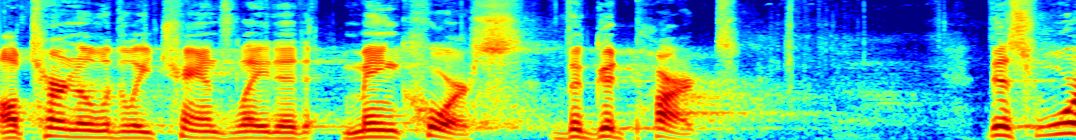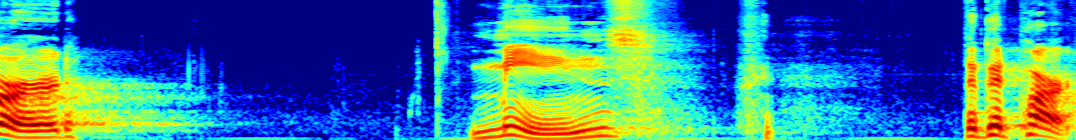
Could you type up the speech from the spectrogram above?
alternatively translated main course, the good part. This word means the good part,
